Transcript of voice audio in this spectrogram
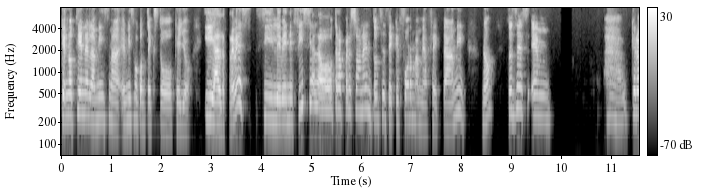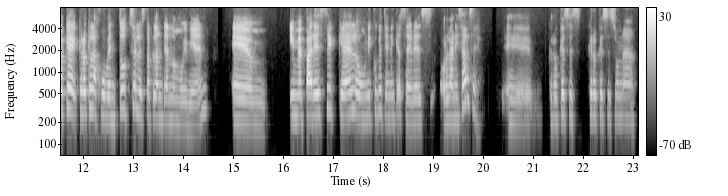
que no tiene la misma, el mismo contexto que yo. Y al revés, si le beneficia a la otra persona, entonces de qué forma me afecta a mí, ¿no? Entonces, em, creo, que, creo que la juventud se lo está planteando muy bien. Em, y me parece que lo único que tienen que hacer es organizarse. Eh, creo que esa es, creo que esa es una,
